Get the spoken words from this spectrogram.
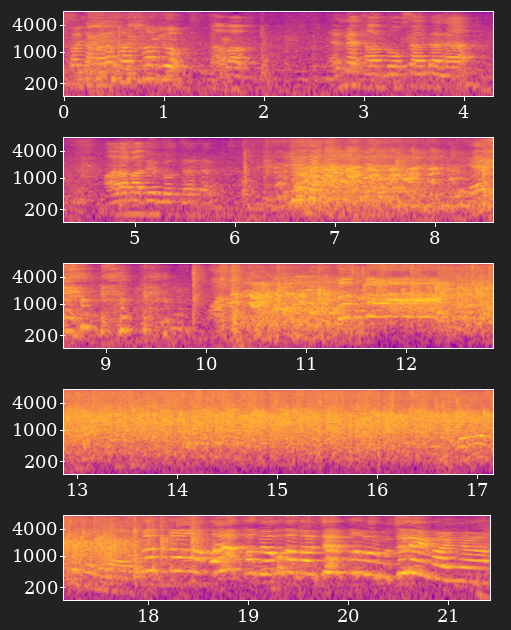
mi? Bacaklara sarkmam yok. Tamam. Hem de tam 90'dan ha. Aramadığım notlardan. Geldim. Ayakkabıya bu kadar sert vurulur mu Süleyman ya?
